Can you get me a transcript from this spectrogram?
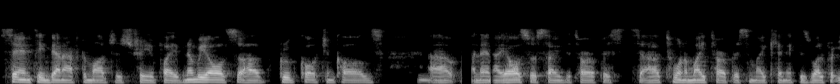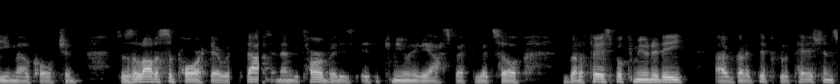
Same thing then after modules three and five. And then we also have group coaching calls. Uh, and then I also signed a therapist uh, to one of my therapists in my clinic as well for email coaching. So there's a lot of support there with that. And then the third bit is, is the community aspect of it. So we've got a Facebook community. Uh, we've got a difficult patients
